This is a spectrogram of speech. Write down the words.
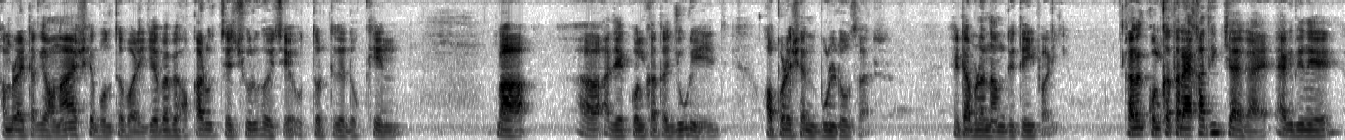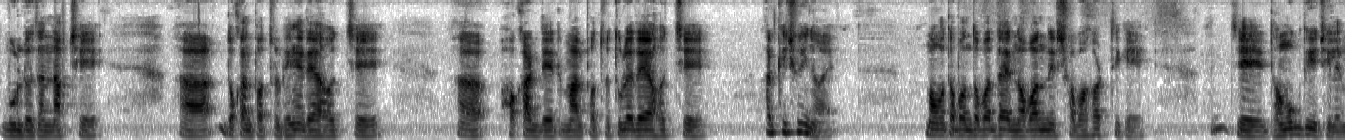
আমরা এটাকে অনায়াসে বলতে পারি, যেভাবে হকার উচ্ছেদ শুরু হয়েছে উত্তর থেকে দক্ষিণ বা আজ কলকাতা জুড়ে অপারেশন বুলডোজার। এটা আমরা নাম দিতেই পারি। কারণ কলকাতার একাধিক জায়গায় একদিনে বুলডোজার নামছে দোকানপত্র ভেঙে দেওয়া হচ্ছে হকারদের মালপত্র তুলে দেওয়া হচ্ছে, আর কিছুই নয়। মমতা বন্দ্যোপাধ্যায় নবান্নের সভাঘর থেকে যে ধমক দিয়েছিলেন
